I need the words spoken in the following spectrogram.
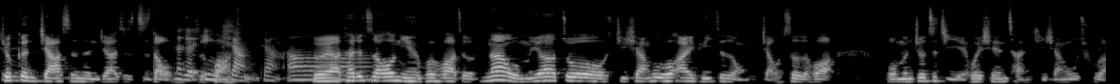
就更加深人家是知道我们是画图这样。对啊，他就知道哦，你也会画这个。那我们要做吉祥物或 IP 这种角色的话。我们就自己也会先产吉祥物出来，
